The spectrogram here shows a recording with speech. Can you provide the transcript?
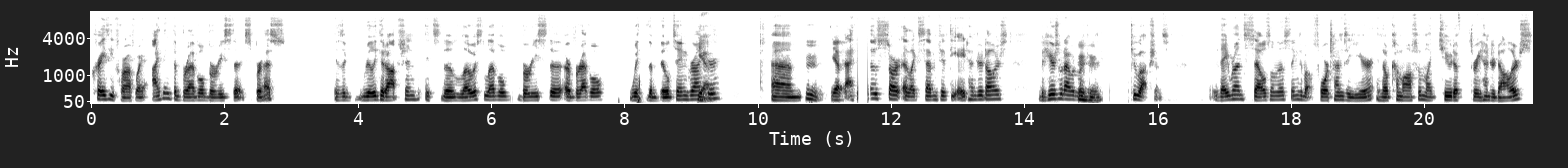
crazy far off way. I think the Breville Barista Express is a really good option. It's the lowest level barista or Breville with the built-in grinder. Um, Yep. I think those start at like 750 800 dollars. But here's what I would Mhm. recommend: two options. They run sales on those things about four times a year, and they'll come off them like two to three hundred dollars.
